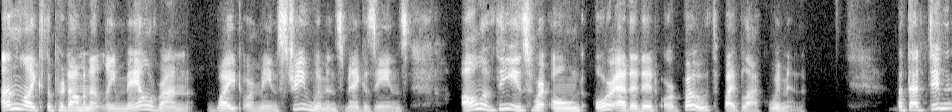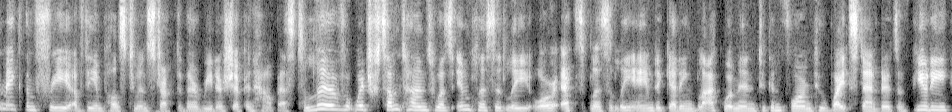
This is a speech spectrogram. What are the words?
Unlike the predominantly male-run white or mainstream women's magazines, all of these were owned or edited or both by Black women. But that didn't make them free of the impulse to instruct their readership in how best to live, which sometimes was implicitly or explicitly aimed at getting Black women to conform to white standards of beauty,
